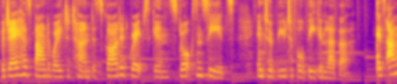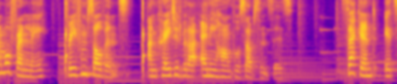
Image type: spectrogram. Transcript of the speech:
Vegea has found a way to turn discarded grape skin, stalks and seeds into a beautiful vegan leather. It's animal friendly, free from solvents, and created without any harmful substances. Second, it's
